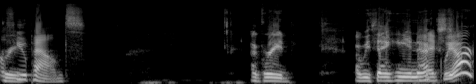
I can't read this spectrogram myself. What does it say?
A few pounds. Agreed. Are we thanking you next? we are.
